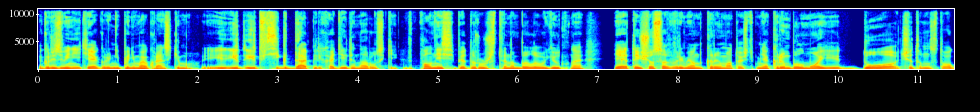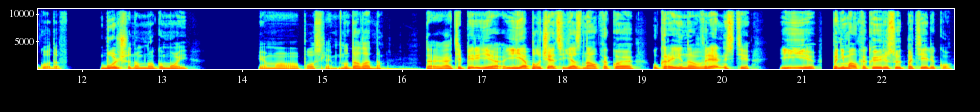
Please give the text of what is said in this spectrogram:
я говорю, извините, я говорю, не понимаю украинский. И, и- и всегда переходили на русский. Вполне себе дружественно было, уютно. Я это еще со времен Крыма. То есть у меня Крым был мой и до 2014 года. Больше намного мой, чем э, после. Ну да ладно. А теперь я... И я, получается, я знал, какая Украина в реальности, и понимал, как ее рисуют по телеку.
